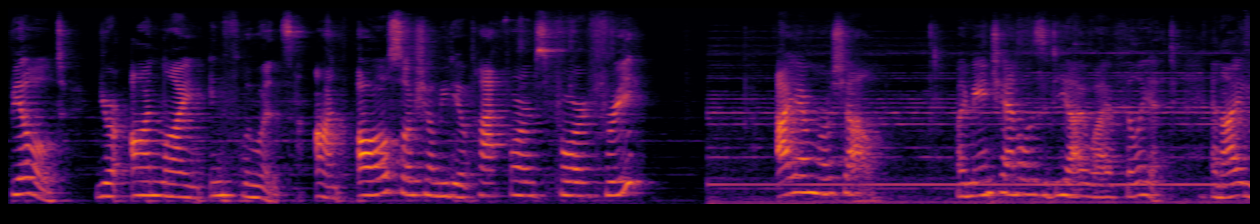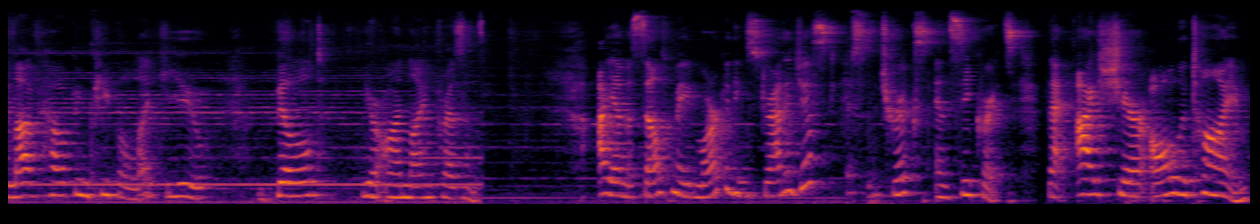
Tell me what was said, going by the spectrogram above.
build your online influence on all social media platforms for free? I am Rochelle. My main channel is a DIY affiliate and I love helping people like you build your online presence. I am a self-made marketing strategist, tricks and secrets that I share all the time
